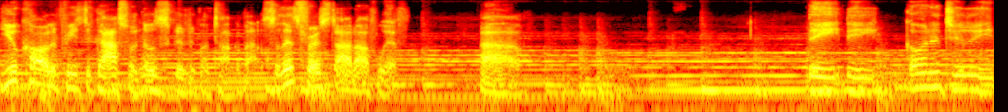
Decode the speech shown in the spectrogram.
you're called to preach the gospel and those the scripture we're going to talk about so let's first start off with uh the the going into the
